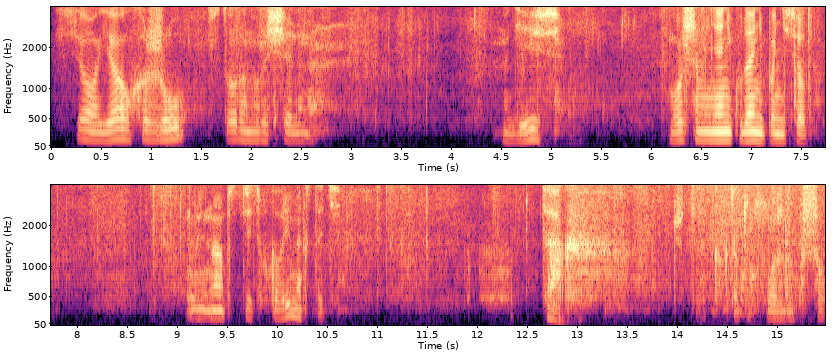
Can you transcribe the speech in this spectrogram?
Все, я ухожу в сторону расщелины. Надеюсь, больше меня никуда не понесет. Блин, надо посмотреть, сколько время, кстати. Так, что-то как-то тут сложно пошел.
